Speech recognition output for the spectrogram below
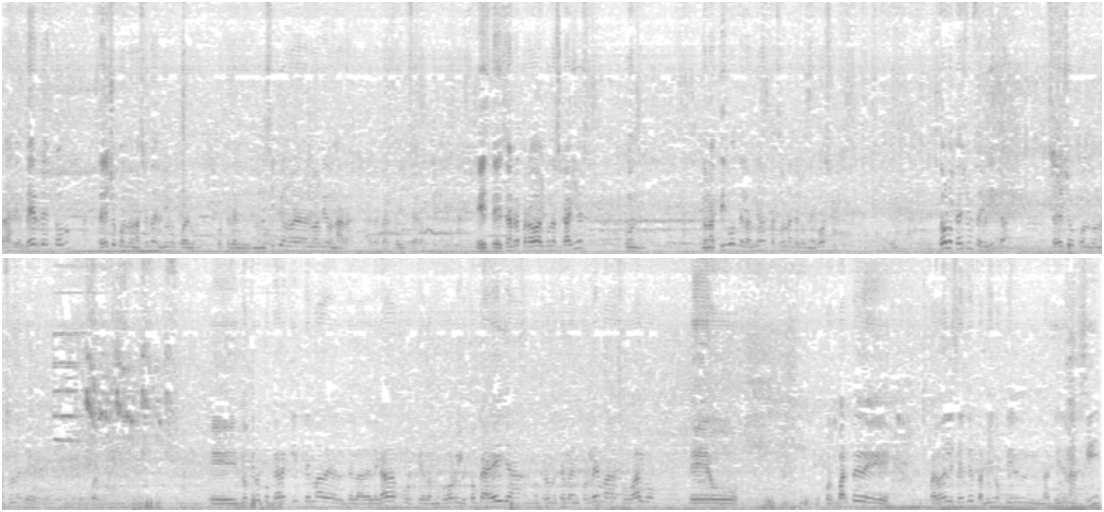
las áreas verdes, todo, se ha hecho con donaciones del mismo pueblo, porque del municipio no, ha- no ha habido nada, la verdad, soy sincero. Este, se han reparado algunas calles con donativos de las mismas personas de los negocios. Todo lo que ha hecho en Sayulita se ha hecho con donaciones de- pueblo. Eh, no quiero tocar aquí el tema de, la delegada porque a lo mejor le toca a ella, no quiero meterla en problemas o algo, pero por parte de para de licencia también nos tienen, la tienen así.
